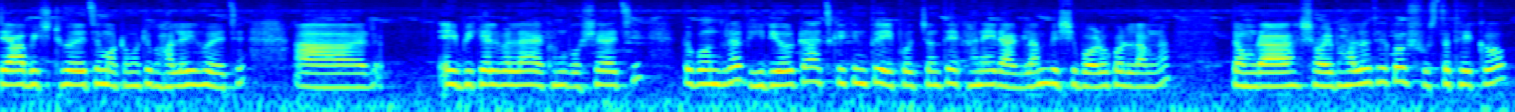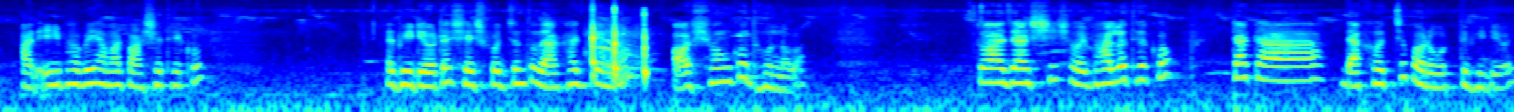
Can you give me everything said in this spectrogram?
যা বৃষ্টি হয়েছে, মোটামুটি ভালোই হয়েছে। আর এই বিকেলবেলা এখন বসে আছি। তো বন্ধুরা, ভিডিওটা আজকে কিন্তু এই পর্যন্ত এখানেই রাখলাম। বেশি বড় করলাম না। তোমরা সবাই ভালো থেকো, সুস্থ থেকো, আর এইভাবেই আমার পাশে থেকো। ভিডিওটা শেষ পর্যন্ত দেখার জন্য অসংখ্য ধন্যবাদ। তো আজ আসি, সবাই ভালো থেকো। টাটা, দেখা হচ্ছে পরবর্তী ভিডিওয়।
